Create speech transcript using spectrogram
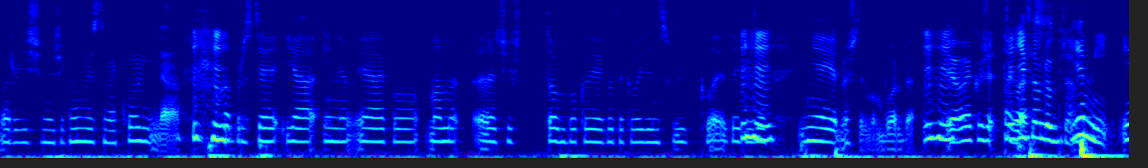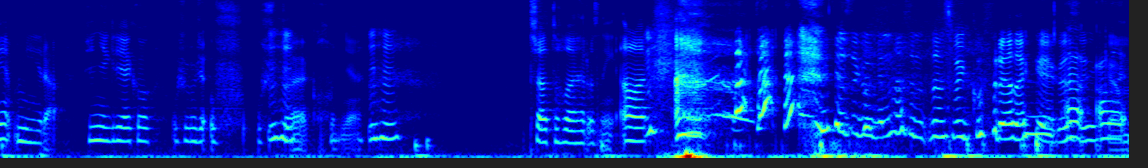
rodiče mi řeknou, že jsem jako líná, ale prostě já, i ne, já jako mám radši v tom pokoji jako takový ten svůj klid, jakože Mhm. mě je jedno, že tady mám bordel. Mhm. Jo, jakože To je v tom dobře. Je, mí, je míra. Že někdy jako už vím, že uf, už Mhm. to je jako hodně. Mhm. Třeba tohle je hrozný, ale, Já se koukám na ten, ten svůj kufr a taky, jako a, si říkám. ale,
